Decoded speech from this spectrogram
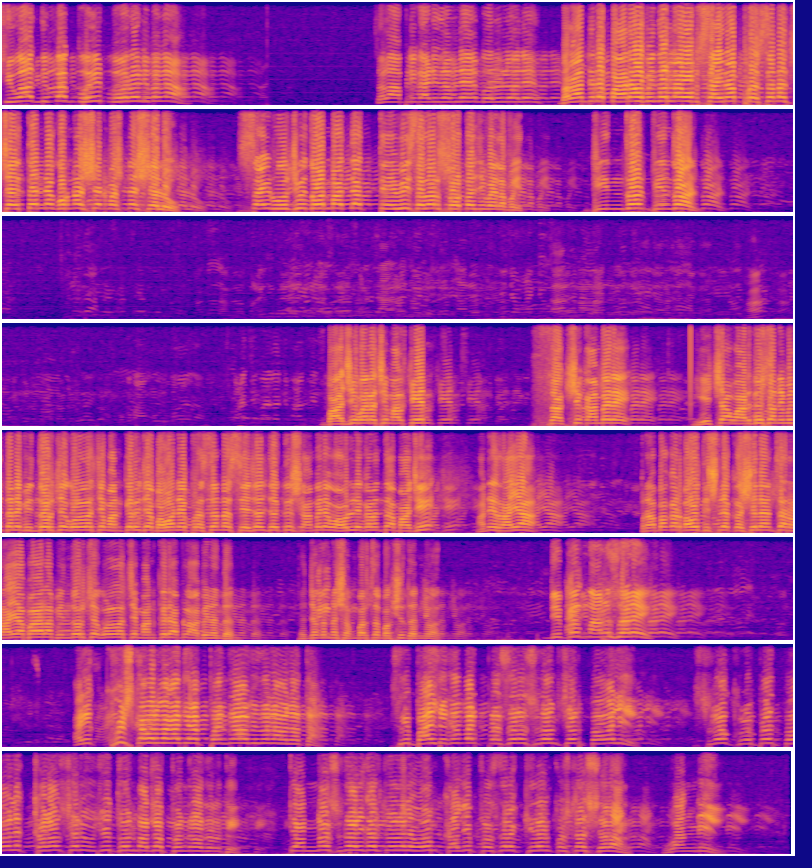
शिवा दीपक भोईर बोरवली बघा. चला आपली गाडी जमले बोरवली वाले बघा आमच्याकडे बारा बिंदूला साईराम प्रसन्न चैतन्य गुरुनाथ शेठ मशने शेलू. साईड उजवी दोन बादल्या तेवीस हजार स्वतःची व्हायला पाहिजे. बिंजोड बिंजोड बाजी बैलाची मालकीन साक्षी कांबेरे हिच्या वाढदिवसानिमित्ताने बिंदोरचे गोलाचे मानकरीच्या भावाने प्रसन्न सेजल जगदीश कांबेरे वावलेकरांचा बाजी आणि राया. प्रभाकर भाऊ दिसले कशेल यांचा राया पाहायला बिंदोरचे गोलाचे मानकरी आपलं अभिनंदन. त्यांच्याकडनं शंभरचं बक्षीस धन्यवाद. दीपक मानुसवारे आणि खुश खबर बघा त्याला पंधरा बिंदू लावला होता. श्री बाल दिगंबर प्रसन्न सुदाम शेठ पवाली. श्लोक रुपयात पवले कडाव उजवी दोन बादला पंधरा हजार होते त्यांना सुद्धा निकाल जोडले ओम काली प्रसन्न किरण कृष्णा शेलार वांगणी.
